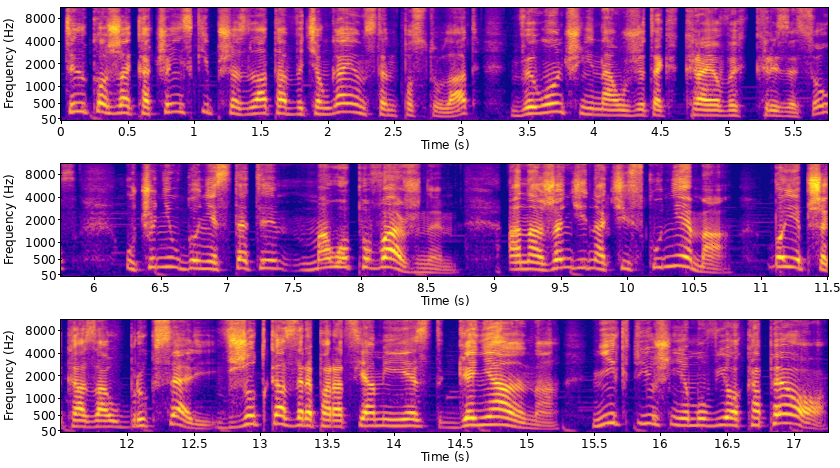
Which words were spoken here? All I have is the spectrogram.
Tylko, że Kaczyński przez lata wyciągając ten postulat, wyłącznie na użytek krajowych kryzysów, uczynił go niestety mało poważnym, a narzędzi nacisku nie ma, bo je przekazał Brukseli. Wrzutka z reparacjami jest genialna. Nikt już nie mówi o KPO.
